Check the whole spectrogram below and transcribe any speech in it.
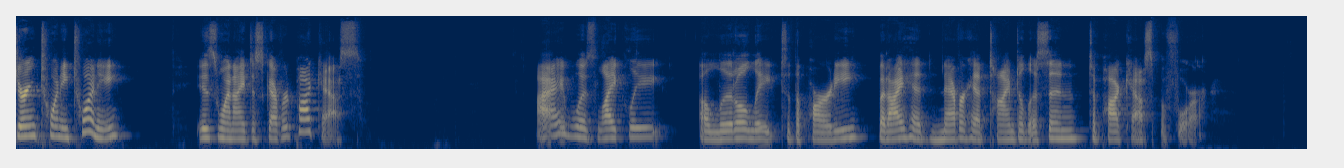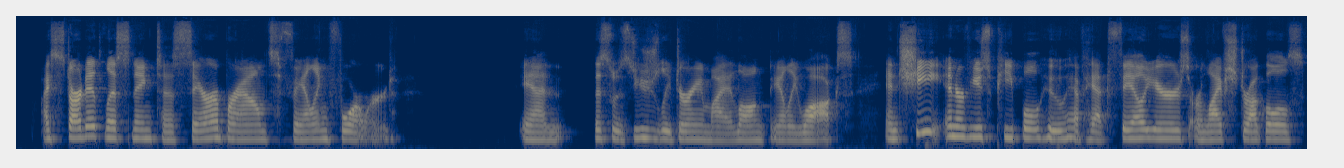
during 2020 is when I discovered podcasts. I was likely a little late to the party, but I had never had time to listen to podcasts before. I started listening to Sarah Brown's Failing Forward. And this was usually during my long daily walks. And she interviews people who have had failures or life struggles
